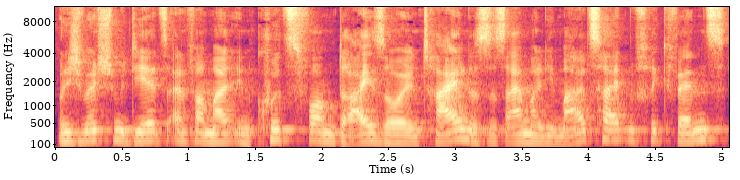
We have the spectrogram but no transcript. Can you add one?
Und ich möchte mit dir jetzt einfach mal in Kurzform drei Säulen teilen. Das ist einmal die Mahlzeitenfrequenz,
